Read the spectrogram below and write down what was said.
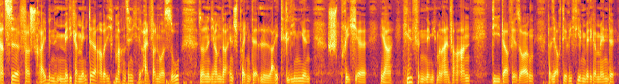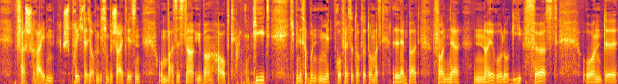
Ärzte verschreiben Medikamente, aber die machen sie nicht einfach nur so, sondern die haben da entsprechende Leitlinien, sprich äh, ja Hilfen nehme ich mal einfach an, die dafür sorgen, dass sie auch die richtigen Medikamente verschreiben, sprich, dass sie auch ein bisschen Bescheid wissen, um was es da überhaupt geht. Ich bin jetzt verbunden mit Professor Dr. Thomas Lempert von der Neurologie First. Und äh,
